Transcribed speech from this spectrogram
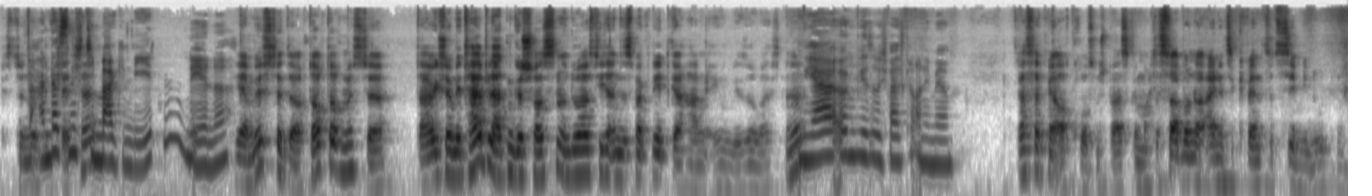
Bist du Waren das nicht die? Magneten? Nee, ne? Ja, müsste doch. Doch, doch, müsste. Da habe ich so Metallplatten geschossen und du hast dich an das Magnet gehangen, irgendwie sowas, ne? Ja, irgendwie so, ich weiß gerade auch nicht mehr. Das hat mir auch großen Spaß gemacht. Das war aber nur eine Sequenz, so zehn Minuten.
